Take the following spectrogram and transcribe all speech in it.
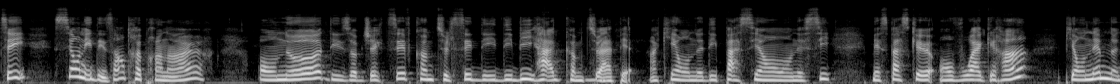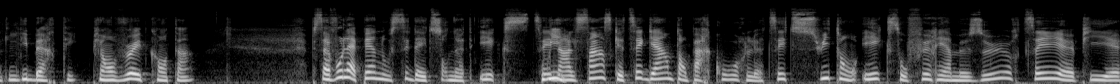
Tu sais, si on est des entrepreneurs, on a des objectifs, comme tu le sais, des, des BHAG, comme tu appelles. OK? On a des passions, on a si. Mais c'est parce qu'on voit grand, puis on aime notre liberté, puis on veut être content. Puis ça vaut la peine aussi d'être sur notre X, Oui. dans le sens que, tu sais, garde ton parcours, là, tu sais, tu suis ton X au fur et à mesure, tu sais, euh, puis euh,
